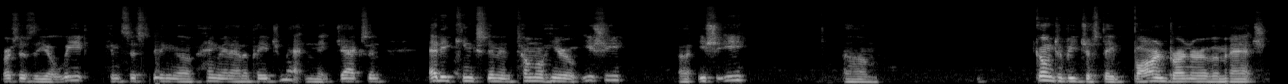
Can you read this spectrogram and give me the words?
versus the Elite, consisting of Hangman Adam Page, Matt, and Nick Jackson. Eddie Kingston and Tomohiro Ishii. Uh, Ishii. Um, going to be just a barn burner of a match.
